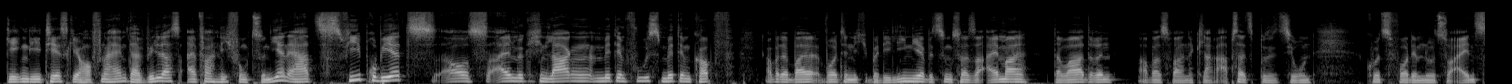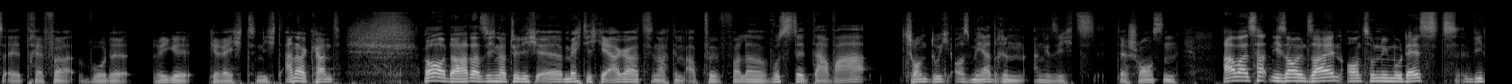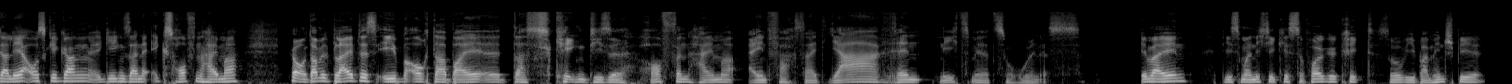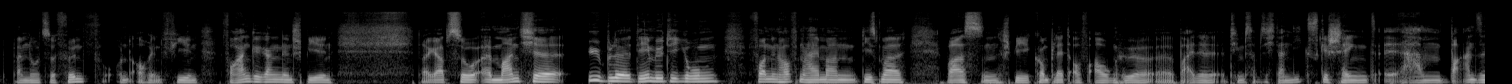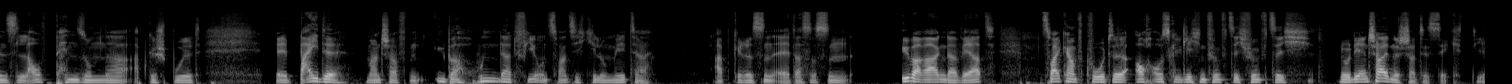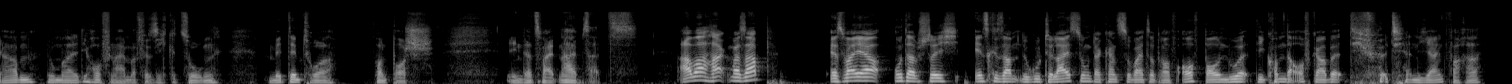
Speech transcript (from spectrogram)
gegen die TSG Hoffenheim, da will das einfach nicht funktionieren. Er hat viel probiert, aus allen möglichen Lagen, mit dem Fuß, mit dem Kopf, aber der Ball wollte nicht über die Linie, beziehungsweise einmal, da war er drin, aber es war eine klare Abseitsposition. Kurz vor dem 0 zu 1 äh, Treffer wurde regelgerecht nicht anerkannt. Und da hat er sich natürlich äh, mächtig geärgert nach dem Abpfiff, weil er wusste, da war schon durchaus mehr drin angesichts der Chancen. Aber es hat nicht sollen sein. Anthony Modest wieder leer ausgegangen gegen seine Ex-Hoffenheimer. Ja, und damit bleibt es eben auch dabei, äh, dass gegen diese Hoffenheimer einfach seit Jahren nichts mehr zu holen ist. Immerhin diesmal nicht die Kiste vollgekriegt, so wie beim Hinspiel, beim 0 zu 5 und auch in vielen vorangegangenen Spielen. Da gab es so äh, manche üble Demütigung von den Hoffenheimern. Diesmal war es ein Spiel komplett auf Augenhöhe. Äh, beide Teams haben sich da nichts geschenkt, äh, haben Wahnsinns Laufpensum da abgespult. Äh, beide Mannschaften über 124 Kilometer abgerissen. Das ist ein überragender Wert. Zweikampfquote auch ausgeglichen 50-50. Nur die entscheidende Statistik. Die haben nun mal die Hoffenheimer für sich gezogen mit dem Tor von Bosch in der zweiten Halbzeit. Aber haken wir es ab. Es war ja unterm Strich insgesamt eine gute Leistung, da kannst du weiter drauf aufbauen. Nur die kommende Aufgabe, die wird ja nicht einfacher.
